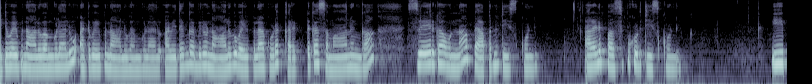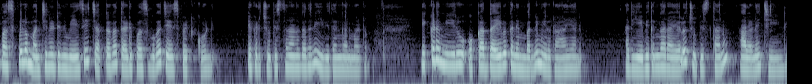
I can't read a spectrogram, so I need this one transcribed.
ఇటువైపు నాలుగు అంగుళాలు అటువైపు నాలుగు అంగుళాలు. ఆ విధంగా మీరు నాలుగు వైపులా కూడా కరెక్ట్గా సమానంగా స్వేర్గా ఉన్న పేపర్ని తీసుకోండి. అలానే పసుపు కూడా తీసుకోండి. ఈ పసుపులో మంచినీటిని వేసి చక్కగా తడి పసుపుగా చేసి పెట్టుకోండి. ఇక్కడ చూపిస్తున్నాను కదండి ఈ విధంగా అనమాట ఇక్కడ మీరు ఒక దైవక నెంబర్ని మీరు రాయాలి. అది ఏ విధంగా రాయాలో చూపిస్తాను. అలానే చేయండి.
